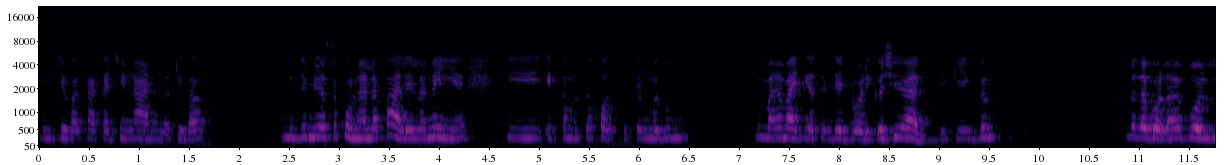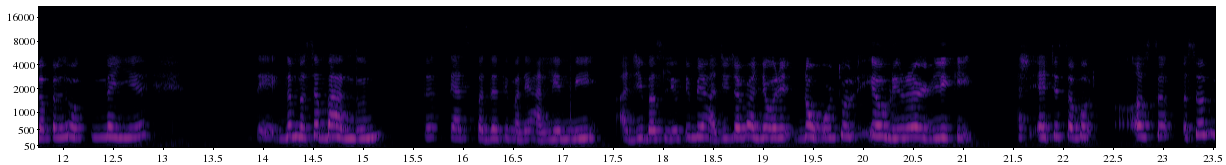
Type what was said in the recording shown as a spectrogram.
मग जेव्हा काकाजींना आणलं तेव्हा म्हणजे मी असं कोणाला पाहिलेलं नाही आहे की एकदम असं हॉस्पिटलमधून तुम्हाला माहिती असेल डेड बॉडी कशी आणते की एकदम मला बोला बोलणं पण होत नाही आहे ते एकदम असं बांधून तर त्याच पद्धतीमध्ये आणली आणि मी आजी बसली होती. मी आजीच्या माझ्यावर डोकं ठेवून एवढी रडली की याच्यासमोर असं असं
